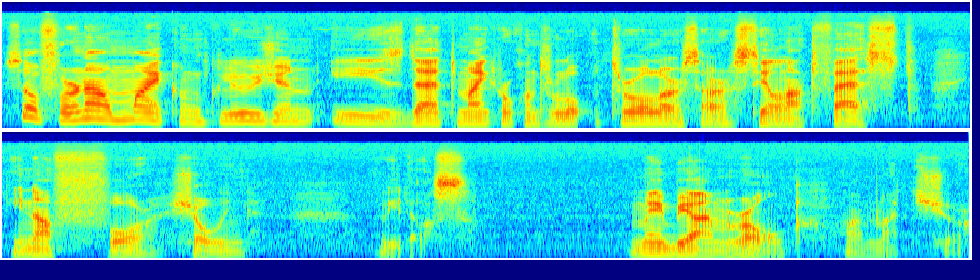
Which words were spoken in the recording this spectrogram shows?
So for now my conclusion is that microcontrollers are still not fast enough for showing videos. Maybe I'm wrong, I'm not sure.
